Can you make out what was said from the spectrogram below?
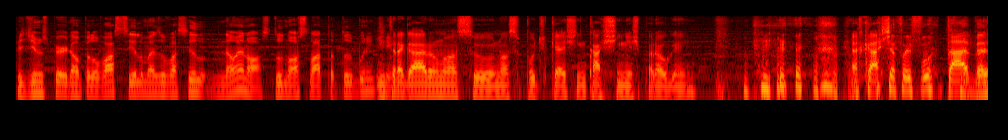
pedimos perdão pelo vacilo, mas o vacilo não é nosso. Do nosso lado tá tudo bonitinho. Entregaram o nosso, nosso podcast em caixinhas para alguém. a caixa foi furtada.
